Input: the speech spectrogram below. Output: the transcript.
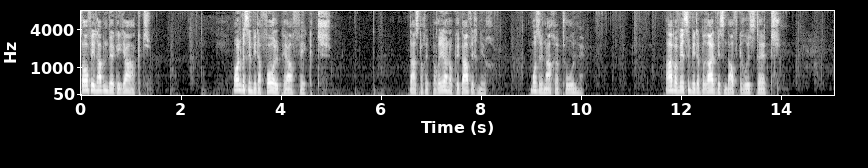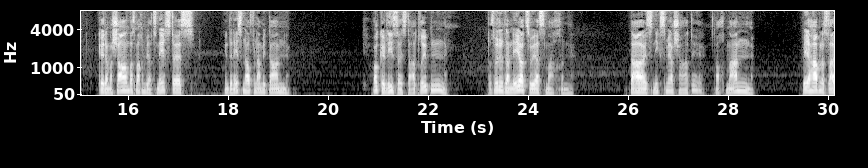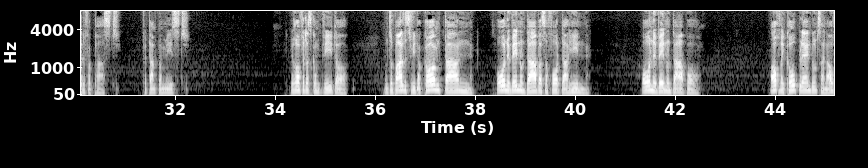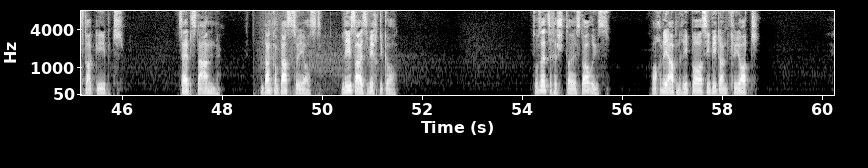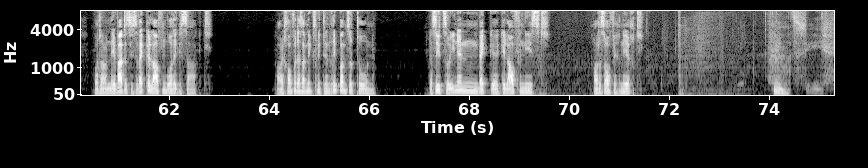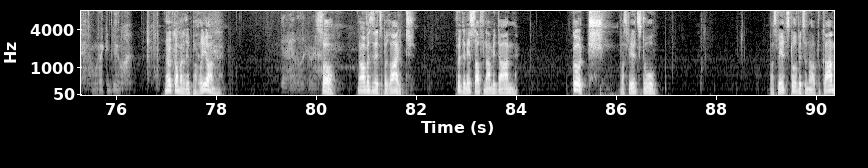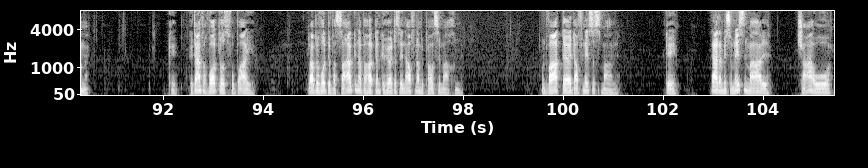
So viel haben wir gejagt. Und wir sind wieder voll, perfekt. Das noch reparieren, okay, darf ich nicht. Muss ich nachher tun. Aber wir sind wieder bereit, wir sind aufgerüstet. Okay, dann mal schauen, was machen wir als nächstes. In der nächsten Aufnahme dann. Okay, Lisa ist da drüben. Das würde dann eher zuerst machen. Da ist nichts mehr, schade. Ach Mann. Wir haben das leider verpasst. Verdammter Mist. Ich hoffe, das kommt wieder. Und sobald es wieder kommt, dann ohne Wenn und Aber sofort dahin. Ohne Wenn und Aber. Auch wenn Copeland uns einen Auftrag gibt. Selbst dann. Und dann kommt das zuerst. Lisa ist wichtiger. Zusätzliche Stories. Ach ne, haben Ripper sie wieder entführt. Oder ne, warte, sie ist weggelaufen, wurde gesagt. Aber ich hoffe, das hat nichts mit den Rippern zu tun. Dass sie zu ihnen weggelaufen ist. Aber das hoffe ich nicht. Hm. Ja, kann man reparieren. So. Ja, wir sind jetzt bereit. Für die nächste Aufnahme dann. Gut. Was willst du? Was willst du? Willst du ein Autogramm? Okay. Geht einfach wortlos vorbei. Ich glaube, er wollte was sagen, aber hat dann gehört, dass wir eine Aufnahmepause machen. Und wartet auf nächstes Mal. Okay. Ja, dann bis zum nächsten Mal. Ciao.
